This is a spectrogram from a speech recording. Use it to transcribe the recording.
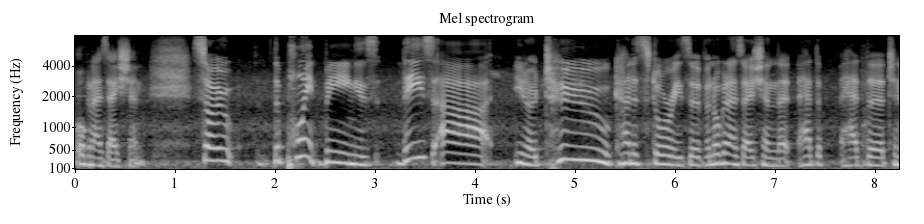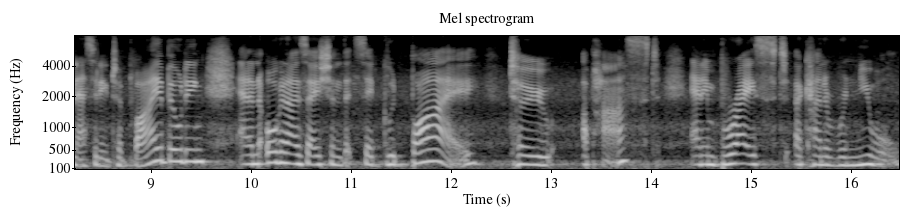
organisation. So the point being is these are you know two kind of stories of an organisation that had the had the tenacity to buy a building and an organisation that said goodbye to a past and embraced a kind of renewal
